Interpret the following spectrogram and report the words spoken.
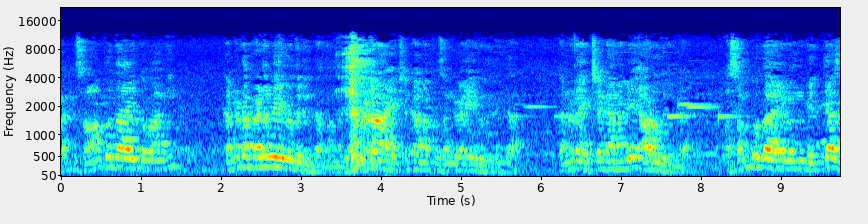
ಹಾಗೆ ಸಾಂಪ್ರದಾಯಿಕವಾಗಿ ಕನ್ನಡ ಮೇಳವೇ ಇರುವುದರಿಂದ ನಮ್ಮಲ್ಲಿ ಕನ್ನಡ ಯಕ್ಷಗಾನ ಪ್ರಸಂಗಗಳೇ ಇರುವುದರಿಂದ, ಕನ್ನಡ ಯಕ್ಷಗಾನವೇ ಆಡುವುದರಿಂದ, ಆ ಸಂಪ್ರದಾಯವನ್ನು ವ್ಯತ್ಯಾಸ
